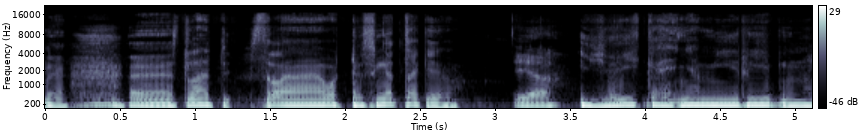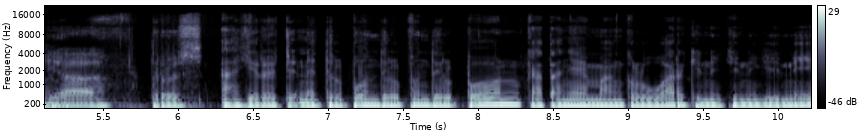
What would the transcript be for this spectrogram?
Nah, eh, setelah setelah wedhus ngecek ya. Iya. Iya kayaknya mirip ngono. Iya. Terus akhirnya dekne telepon telepon telepon katanya emang keluar gini gini gini.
